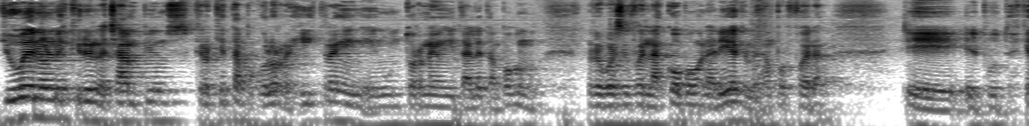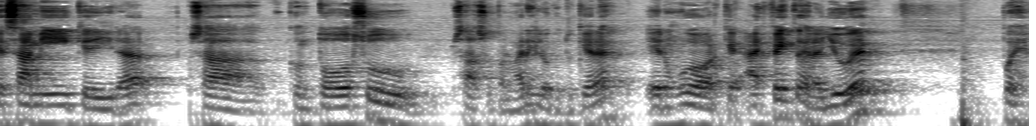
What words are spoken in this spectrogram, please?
Juve no lo inscribió en la Champions, creo que tampoco lo registran en, un torneo en Italia, tampoco, no, recuerdo si fue en la Copa o en la Liga, que lo dejan por fuera. Eh, el punto es que Sami dirá o sea, con todo su, o sea, su palmarés, lo que tú quieras, era un jugador que a efectos de la Juve, pues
